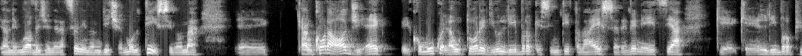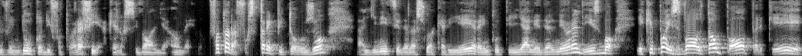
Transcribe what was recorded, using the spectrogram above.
alle nuove generazioni non dice moltissimo, ma eh, ancora oggi è, comunque l'autore di un libro che si intitola Essere Venezia, che, che, è il libro più venduto di fotografia, che lo si voglia o meno. Fotografo strepitoso agli inizi della sua carriera, in tutti gli anni del neorealismo, e che poi svolta un po' perché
